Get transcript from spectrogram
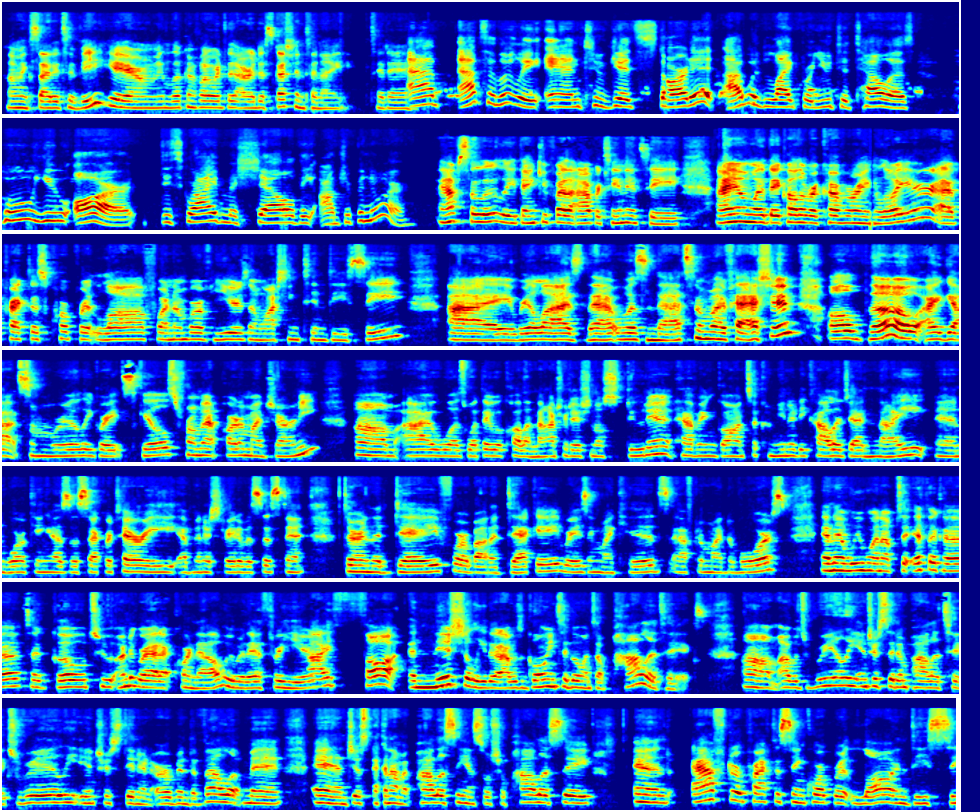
I'm excited to be here. I'm looking forward to our discussion tonight, today. Ab- absolutely. And to get started, I would like for you to tell us who you are. Describe Michelle, the entrepreneur. Absolutely. Thank you for the opportunity. I am what they call a recovering lawyer. I practiced corporate law for a number of years in Washington, D.C. I realized that was not my passion, although I got some really great skills from that part of my journey. Um, I was what they would call a non traditional student, having gone to community college at night and working as a secretary, administrative assistant during the day for about a decade, raising my kids after my divorce. And then we went up to Ithaca to go to undergrad at Cornell. We were there three years. I thought initially that I was going to go into politics. Um, I was really interested in politics, really interested in urban development and just economic policy and social policy. And after practicing corporate law in DC,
